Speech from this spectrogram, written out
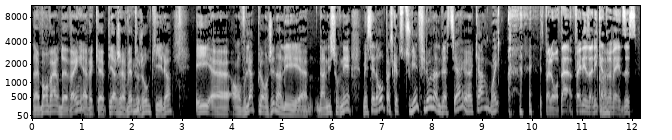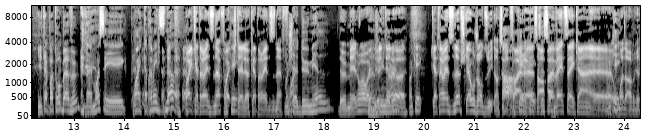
d'un bon verre de vin avec euh, Pierre Gervais, toujours, qui est là. Et euh, on voulait replonger dans les euh, dans les souvenirs. Mais c'est drôle parce que tu te souviens de Philo dans le vestiaire, euh, Carl? Oui. Ça fait longtemps, fin des années 90. Il était pas trop baveux? Ben moi, c'est ouais, 99. Ouais, 99, ouais, j'étais là, 99. Moi, ouais. j'étais 2000. 2000, ouais, ouais, j'étais 2001. là. euh, OK. 99 jusqu'à aujourd'hui. Donc, ça va Ah, ok, faire, euh, ça va c'est faire ça. 25 ans euh, au mois d'avril.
